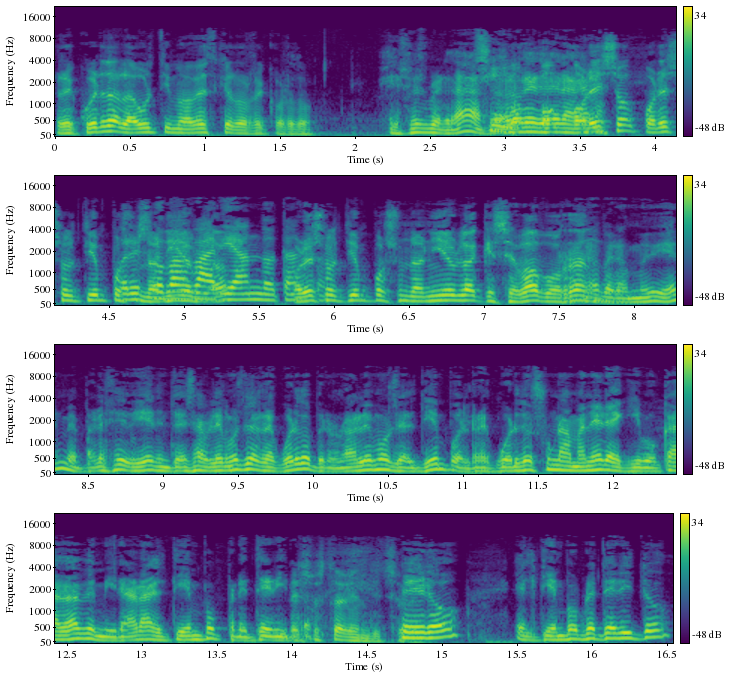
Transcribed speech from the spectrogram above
Recuerda la última vez que lo recordó. Eso es verdad. Sí. Por eso, por eso el tiempo Por es eso una va niebla. variando tanto. Por eso el tiempo es una niebla que se va borrando. No, pero muy bien, me parece bien. Entonces hablemos del recuerdo, pero no hablemos del tiempo. El recuerdo es una manera equivocada de mirar al tiempo pretérito. Eso está bien dicho. Pero el tiempo pretérito,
